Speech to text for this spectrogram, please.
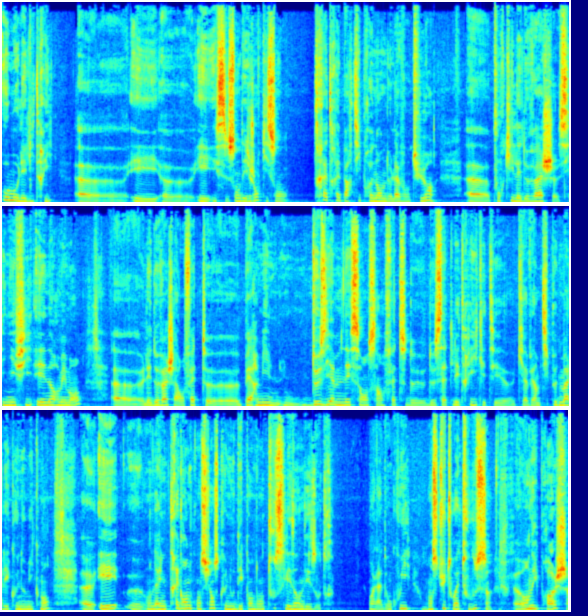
au mollet literie, et, et, ce sont des gens qui sont très très partie prenante de l'aventure. Euh, pour qui lait de vache signifie énormément. Euh, lait de vache a en fait euh, permis une, deuxième naissance en fait de, cette laiterie qui était euh, qui avait un petit peu de mal économiquement et on a une très grande conscience que nous dépendons tous les uns des autres. Voilà, donc oui, on se tutoie tous, on est proches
